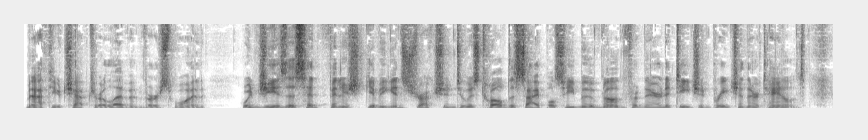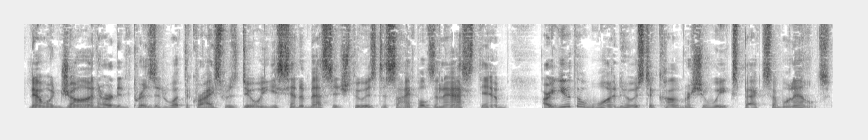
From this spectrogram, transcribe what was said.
Matthew chapter 11 verse 1. When Jesus had finished giving instruction to his twelve disciples, he moved on from there to teach and preach in their towns. Now when John heard in prison what the Christ was doing, he sent a message through his disciples and asked him, Are you the one who is to come, or should we expect someone else?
